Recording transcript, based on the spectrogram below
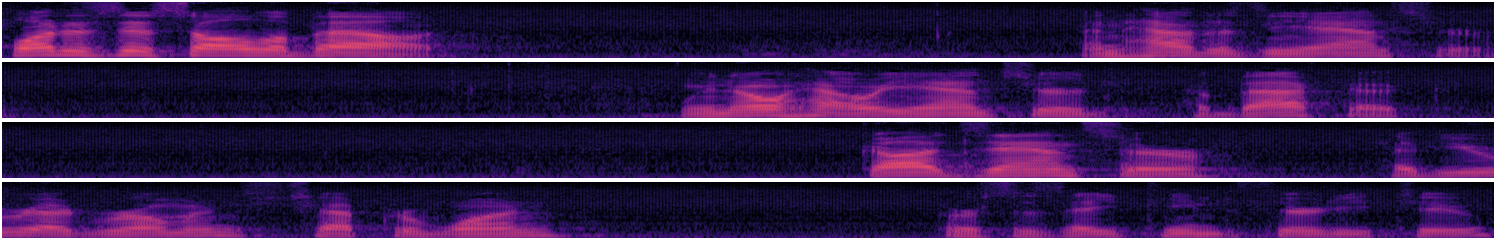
What is this all about? And how does he answer? We know how he answered Habakkuk. God's answer, have you read Romans chapter 1, verses 18 to 32?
